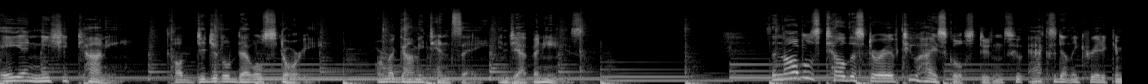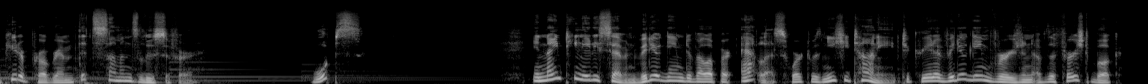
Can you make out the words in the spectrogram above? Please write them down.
Aya Nishitani called Digital Devil's Story, or Megami Tensei in Japanese. The novels tell the story of two high school students who accidentally create a computer program that summons Lucifer. Whoops. In 1987, video game developer Atlus worked with Nishitani to create a video game version of the first book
